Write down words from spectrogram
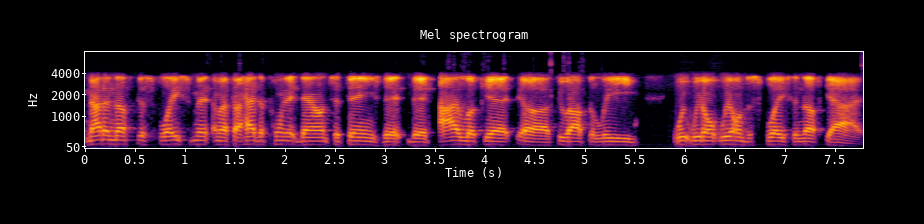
not enough displacement. I mean, if I had to point it down to things that, that I look at uh, throughout the league, we, we don't we don't displace enough guys,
